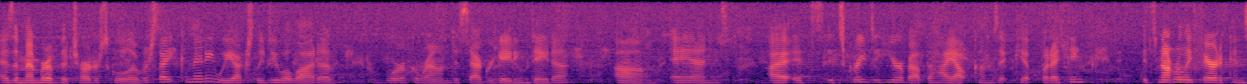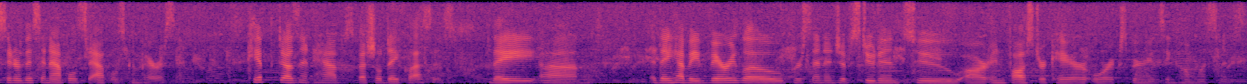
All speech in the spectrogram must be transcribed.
as a member of the Charter School Oversight Committee, we actually do a lot of work around disaggregating data. Um, and I, it's, it's great to hear about the high outcomes at KIPP, but I think it's not really fair to consider this an apples to apples comparison. KIPP doesn't have special day classes. They, um, they have a very low percentage of students who are in foster care or experiencing homelessness.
